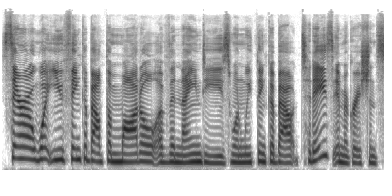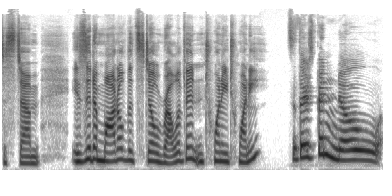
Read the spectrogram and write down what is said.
Sarah, what you think about the model of the 90s when we think about today's immigration system. Is it a model that's still relevant in 2020? So there's been no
